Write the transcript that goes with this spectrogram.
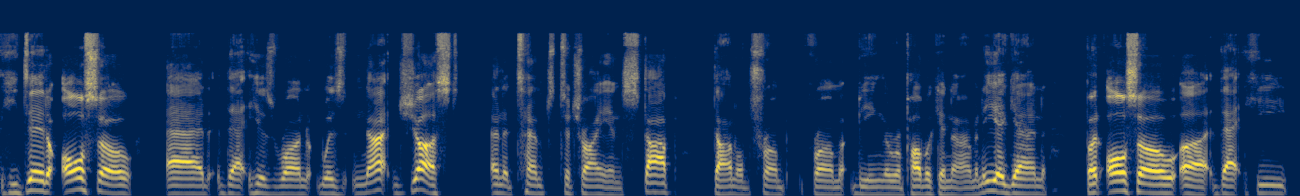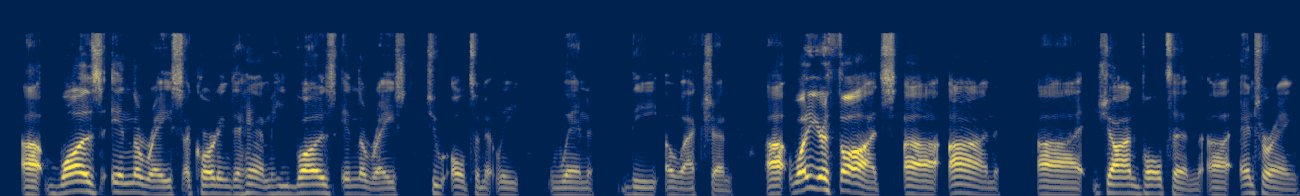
he did also add that his run was not just an attempt to try and stop Donald Trump from being the Republican nominee again, but also uh, that he uh, was in the race, according to him, he was in the race to ultimately win the election. Uh, what are your thoughts uh, on uh, John Bolton uh, entering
